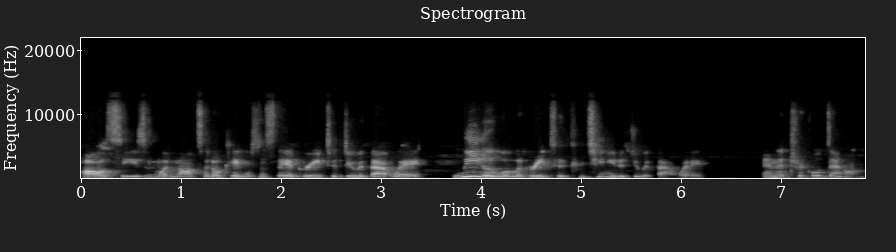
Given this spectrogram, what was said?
policies and whatnot said, okay, well, since they agreed to do it that way, we will agree to continue to do it that way. And it trickled down.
